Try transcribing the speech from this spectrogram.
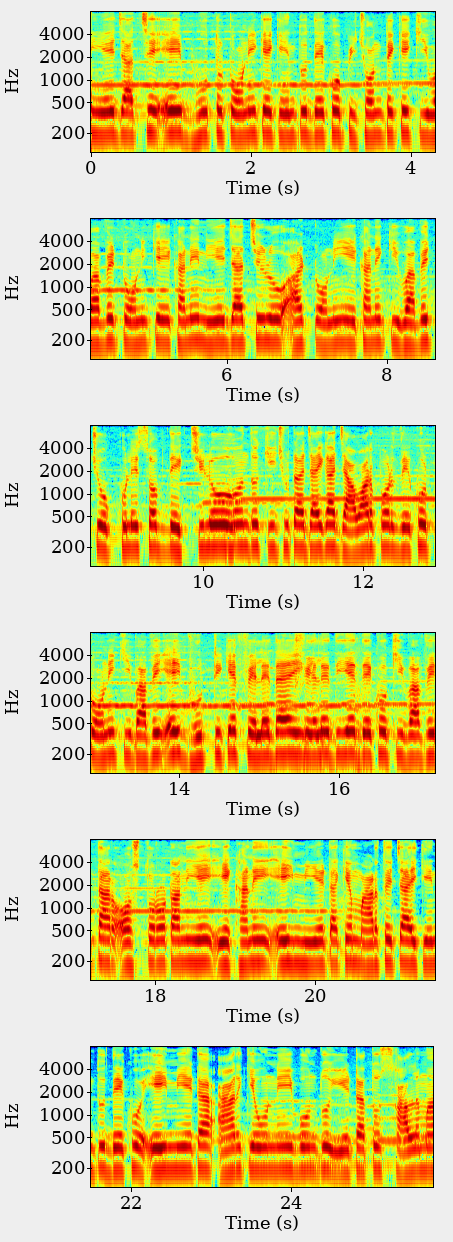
নিয়ে যাচ্ছে এই ভূত টনিকে, কিন্তু দেখো, পিছন থেকে কীভাবে টনিকে এখানে নিয়ে যাচ্ছিল আর টনি এখানে কীভাবে চোখ খুলে সব দেখছিল। বন্ধু কিছুটা জায়গা যাওয়ার পর দেখো টনি কীভাবে এই ভূতটিকে ফেলে দেয়। ফেলে দিয়ে দেখো কীভাবে তার অস্ত্রটা নিয়ে এখানে এই মেয়েটাকে মারতে চায়। কিন্তু দেখো এই মেয়েটা আর কেউ নেই বন্ধু, এটা তো সালমা।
